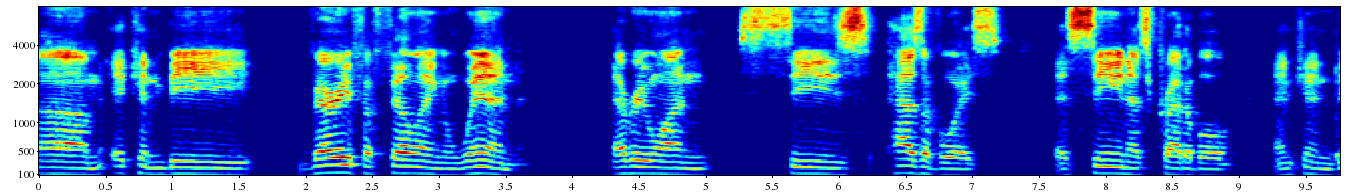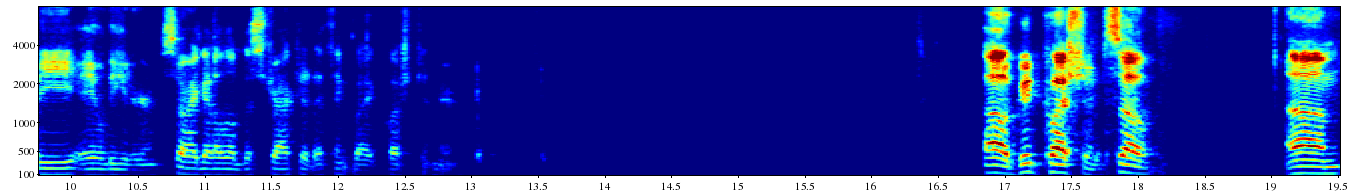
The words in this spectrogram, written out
um, it can be very fulfilling when everyone sees has a voice is seen as credible and can be a leader. Sorry i got a little distracted i think by a question here. Oh good question. So um,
